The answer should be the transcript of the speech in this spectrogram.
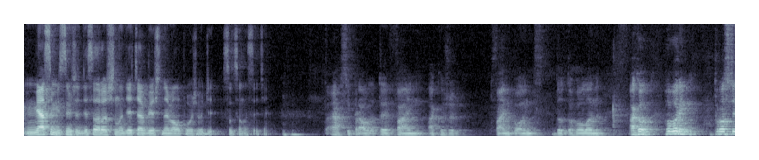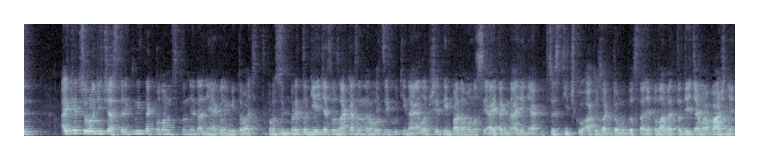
ja si myslím, že 10-ročné dieťa vieš nemalo používať sociálne siete. Je asi pravda, to je fajn, akože fajn point do toho, len ako hovorím, proste aj keď sú rodičia striktní, tak podľa mňa sa to nedá nejak limitovať. Proste mm. preto dieťa to zakázané ovocie chutí najlepšie, tým pádom ono si aj tak nájde nejakú cestičku, ako sa k tomu dostane. Podľa mňa to dieťa má vážne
